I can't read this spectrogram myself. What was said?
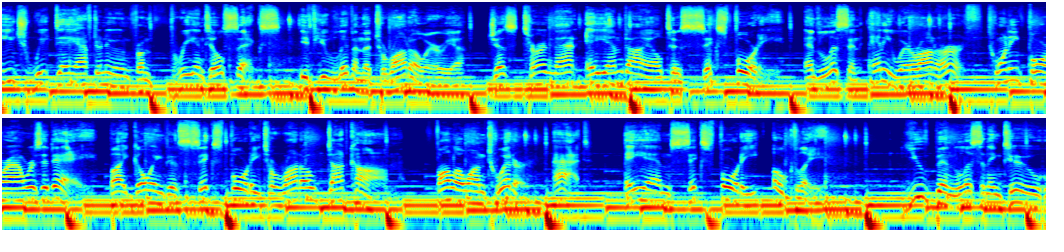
each weekday afternoon from 3 until 6. If you live in the Toronto area, just turn that AM dial to 640 and listen anywhere on earth 24 hours a day by going to 640toronto.com. Follow on Twitter at AM640 Oakley. You've been listening to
